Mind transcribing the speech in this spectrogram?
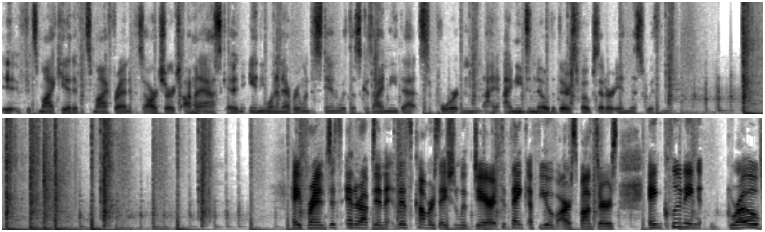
If it's my kid, if it's my friend, if it's our church, I'm going to ask anyone and everyone to stand with us because I need that support and I, I need to know that there's folks that are in this with me. Hey, friends, just interrupting this conversation with Jarrett to thank a few of our sponsors, including Grove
